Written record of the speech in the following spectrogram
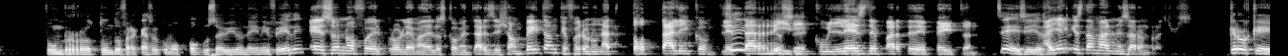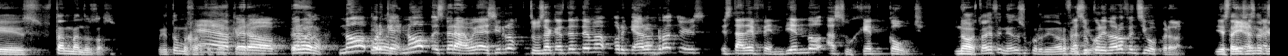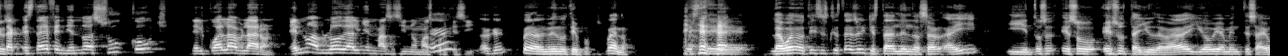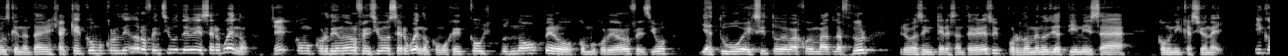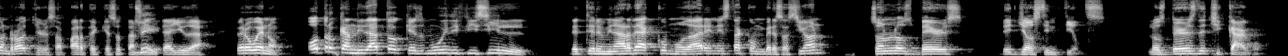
fue un rotundo fracaso como poco sabido en la NFL. Eso no fue el problema de los comentarios de Sean Payton, que fueron una total y completa ridiculez de parte de Payton. Sí, sí, yo Ahí el que está mal no es Aaron Rodgers. Creo que están mal los dos. Porque tú mejor ah, pero, pero, bueno, no, porque, no, espera, voy a decirlo, tú sacaste el tema porque Aaron Rodgers está defendiendo a su head coach. No, está defendiendo a su coordinador ofensivo. A su coordinador ofensivo, perdón. Y está diciendo que... está defendiendo a su coach del cual hablaron. Él no habló de alguien más así nomás porque eh, sí. pero al mismo tiempo, pues bueno. Este, la buena noticia es que está eso y que está el enlazar ahí. Y entonces eso, eso te ayuda, ¿verdad? Y obviamente sabemos que Nathaniel Hackett como coordinador ofensivo debe ser bueno. Sí. Como coordinador ofensivo debe ser bueno. Como head coach, pues no, pero como coordinador ofensivo ya tuvo éxito debajo de Matt LaFleur. Pero va a ser interesante ver eso y por lo menos ya tiene esa comunicación ahí. Y con Rodgers, aparte, que eso también te ayuda. Pero bueno, otro candidato que es muy difícil de terminar de acomodar en esta conversación son los Bears de Justin Fields, los Bears de Chicago.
